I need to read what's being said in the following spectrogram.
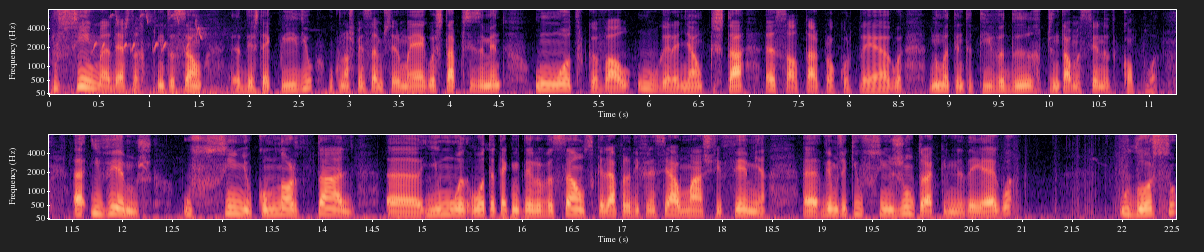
Por cima desta representação eh, deste equídeo, o que nós pensamos ser uma égua, está precisamente um outro cavalo, o garanhão, que está a saltar para o corpo da égua numa tentativa de representar uma cena de cópula. Ah, e vemos o focinho com menor detalhe Uh, e uma outra técnica de gravação, se calhar para diferenciar o macho e a fêmea, uh, vemos aqui o focinho junto à crina da égua, o dorso,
